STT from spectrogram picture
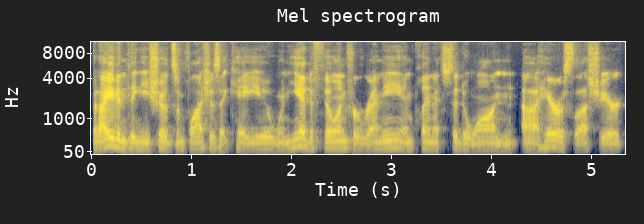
but I even think he showed some flashes at KU when he had to fill in for Remy and play next to Dajuan uh, Harris last year.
